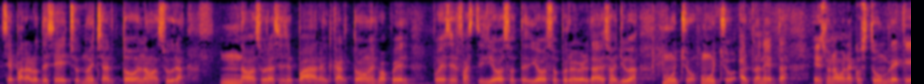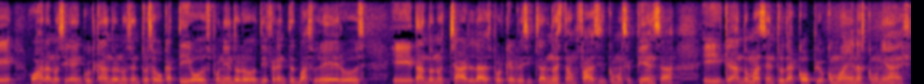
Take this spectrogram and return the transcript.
separar los desechos, no echar todo en la basura. Mm, la basura se separa, el cartón, el papel, puede ser fastidioso, tedioso, pero de verdad eso ayuda mucho, mucho al planeta. Es una buena costumbre que ojalá nos sigan inculcando en los centros educativos, poniendo los diferentes basureros, eh, dándonos charlas, porque el reciclar no es tan fácil como se piensa, y creando más centros de acopio como hay en las comunidades.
